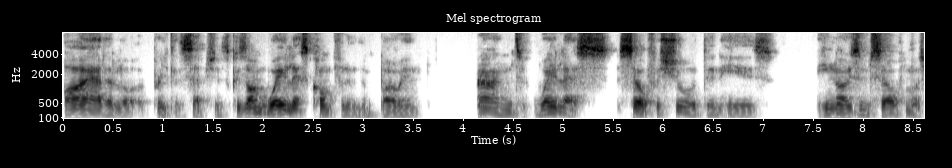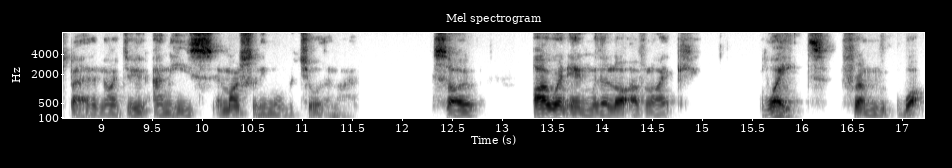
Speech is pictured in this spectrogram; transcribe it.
I had a lot of preconceptions because I'm way less confident than Bowen and way less self assured than he is. He knows himself much better than I do, and he's emotionally more mature than I am. So I went in with a lot of like weight from what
